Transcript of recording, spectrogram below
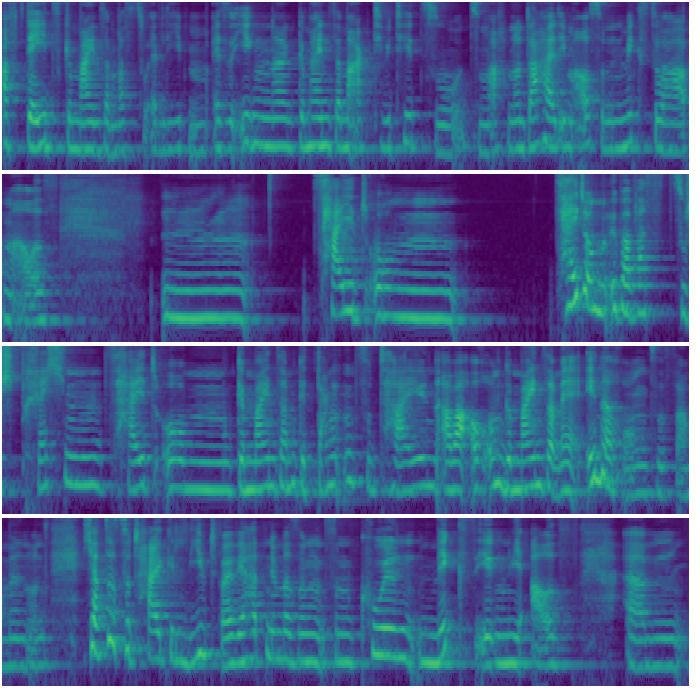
auf Dates gemeinsam was zu erleben. Also irgendeine gemeinsame Aktivität zu, zu machen und da halt eben auch so einen Mix zu haben aus mh, mm, Zeit, um Zeit, um über was zu sprechen, Zeit, um gemeinsam Gedanken zu teilen, aber auch um gemeinsam Erinnerungen zu sammeln. Und ich habe das total geliebt, weil wir hatten immer so, so einen coolen Mix irgendwie aus ähm,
